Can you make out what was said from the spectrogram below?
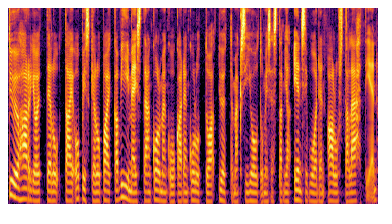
työharjoittelu- tai opiskelupaikka viimeistään kolmen kuukauden kuluttua työttömäksi joutumisesta ja ensi vuoden alusta lähtien.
